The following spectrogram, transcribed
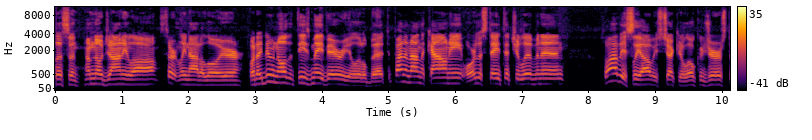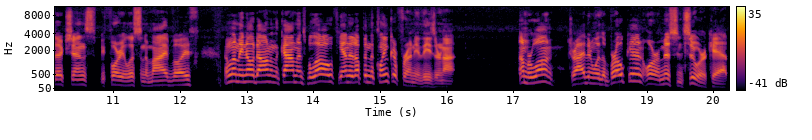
Listen, I'm no Johnny Law, certainly not a lawyer, but I do know that these may vary a little bit depending on the county or the state that you're living in so obviously always check your local jurisdictions before you listen to my advice. And let me know down in the comments below if you ended up in the clinker for any of these or not. Number one, driving with a broken or a missing sewer cap.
